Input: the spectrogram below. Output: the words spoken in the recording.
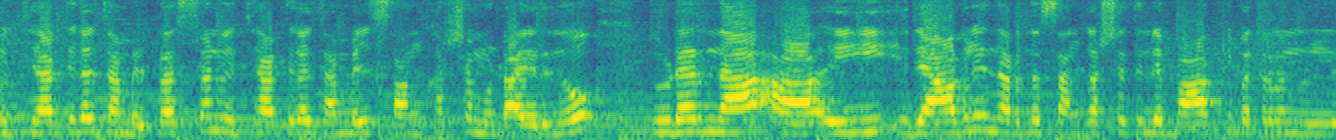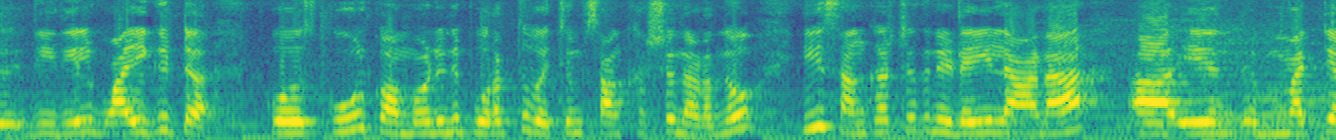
വിദ്യാർത്ഥികൾ തമ്മിൽ പ്ലസ് വൺ വിദ്യാർത്ഥികൾ തമ്മിൽ സംഘർഷമുണ്ടായിരുന്നു. തുടർന്ന് ഈ രാവിലെ നടന്ന സംഘർഷത്തിന്റെ ബാക്കി പത്രം രീതിയിൽ വൈകിട്ട് സ്കൂൾ കോമ്പൗണ്ടിന് പുറത്തു വെച്ചും സംഘർഷം നടന്നു. ഈ സംഘർഷത്തിനിടയിലാണ് മറ്റ്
